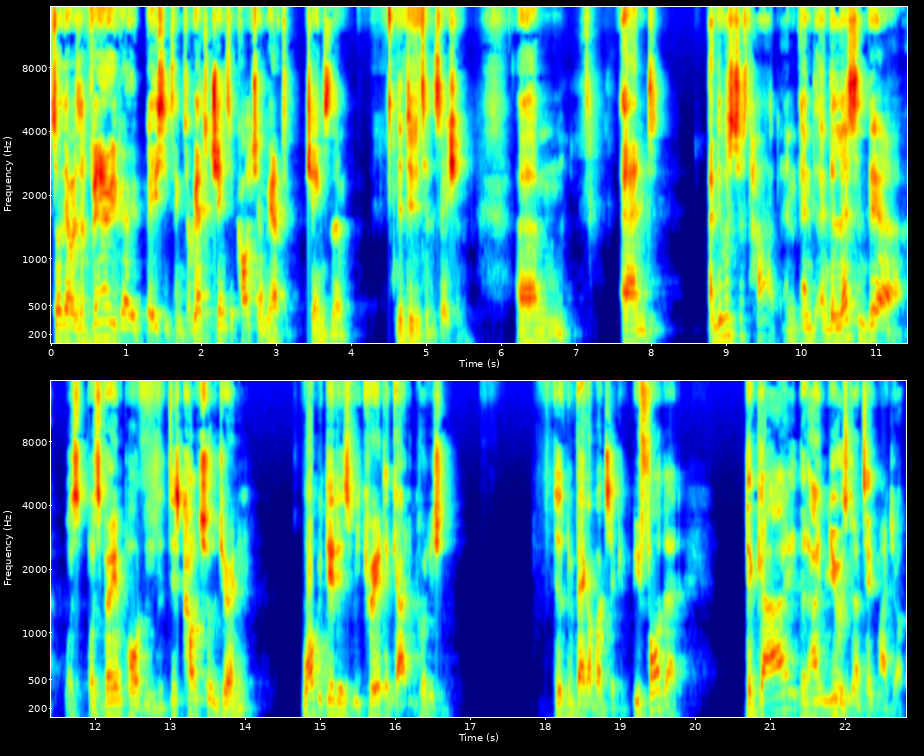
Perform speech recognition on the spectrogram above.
So there was a very, very basic thing. So we had to change the culture and we had to change the, the digitalization. Um, and, and it was just hard. And, and, and the lesson there was, was very important. This cultural journey, what we did is we created a guiding coalition. Back up one second. Before that, the guy that I knew was going to take my job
